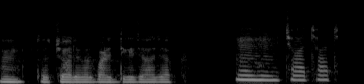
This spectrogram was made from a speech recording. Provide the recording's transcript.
হুম তো চল এবার বাড়ির দিকে যাওয়া যাক। হুম হুম চ চ চ।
